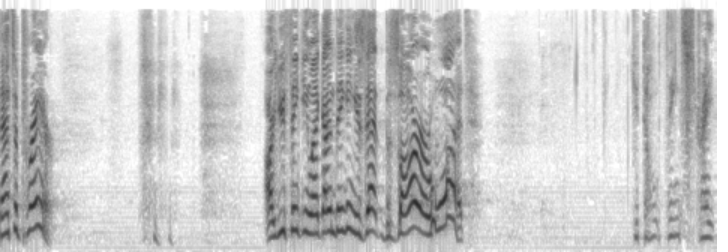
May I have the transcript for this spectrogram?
That's a prayer. Are you thinking like I'm thinking? Is that bizarre or what? You don't think straight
